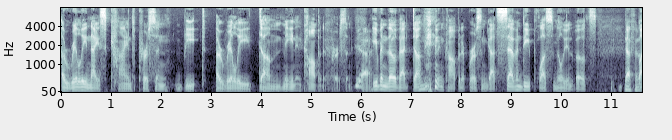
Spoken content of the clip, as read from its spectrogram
a really nice, kind person beat a really dumb, mean, incompetent person. Yeah. Even though that dumb, mean, incompetent person got 70 plus million votes, Definitely.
